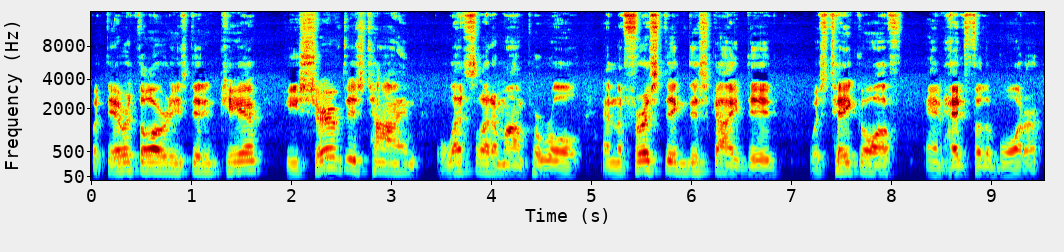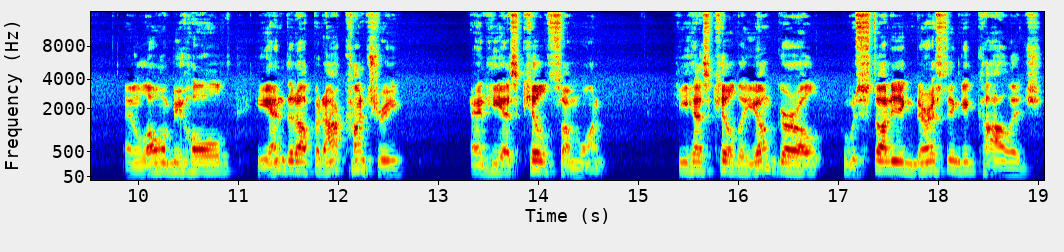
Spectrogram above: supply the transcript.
But their authorities didn't care he served his time. Let's let him on parole. And the first thing this guy did was take off and head for the border. And lo and behold, he ended up in our country and he has killed someone. He has killed a young girl who was studying nursing in college,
